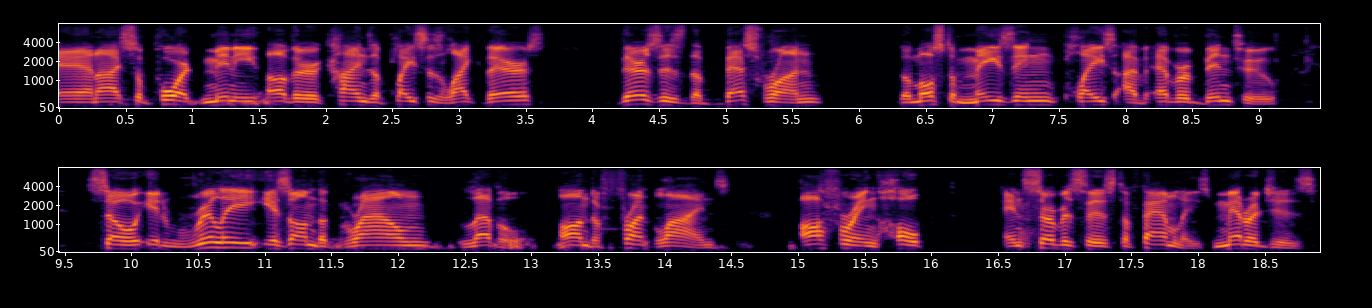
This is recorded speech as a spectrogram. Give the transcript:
and I support many other kinds of places like theirs. Theirs is the best run, the most amazing place I've ever been to so it really is on the ground level, on the front lines, offering hope and services to families, marriages,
